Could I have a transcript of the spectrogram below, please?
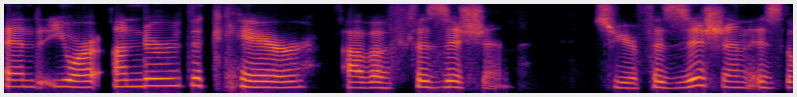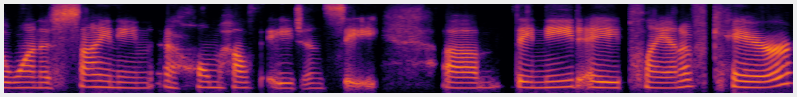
And you are under the care of a physician. So your physician is the one assigning a home health agency. Um, they need a plan of care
